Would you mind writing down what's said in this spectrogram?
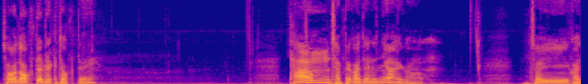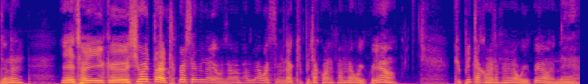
적어도 억대 됐겠죠, 억대. 다음 잡회 과제는요, 아이고. 저희 과제는, 예, 저희 그 10월달 특별 세미나 영상을 판매하고 있습니다. 큐피타컴에서 판매하고 있고요. 큐피타컴에서 판매하고 있고요. 네.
